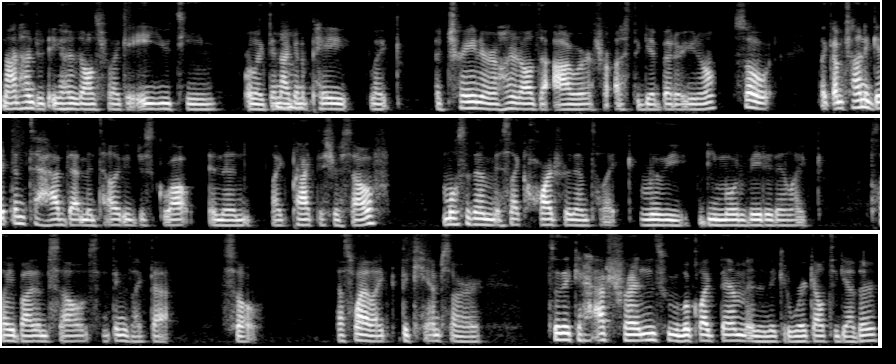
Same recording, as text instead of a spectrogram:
900 800 dollars for like an au team or like they're mm-hmm. not going to pay like a trainer a hundred dollars an hour for us to get better you know so like i'm trying to get them to have that mentality to just go out and then like practice yourself most of them it's like hard for them to like really be motivated and like play by themselves and things like that. So that's why like the camps are so they could have friends who look like them and then they could work out together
